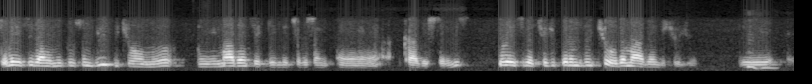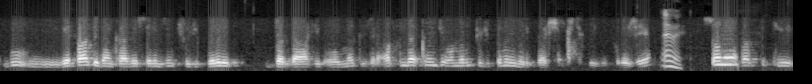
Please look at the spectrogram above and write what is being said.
Dolayısıyla hani nüfusun büyük bir çoğunluğu e, maden sektöründe çalışan e, kardeşlerimiz. Dolayısıyla çocuklarımızın çoğu da madenci çocuğu. E, bu e, vefat eden kardeşlerimizin çocukları da dahil olmak üzere. Aslında önce onların çocuklarına yönelik başlamıştık biz bu projeye. Evet. Sonra baktık ki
